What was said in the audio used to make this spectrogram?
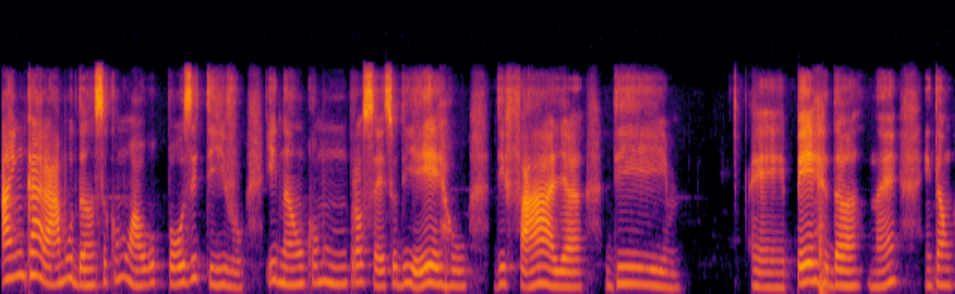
a encarar a mudança como algo positivo e não como um processo de erro, de falha, de é, perda, né? Então,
